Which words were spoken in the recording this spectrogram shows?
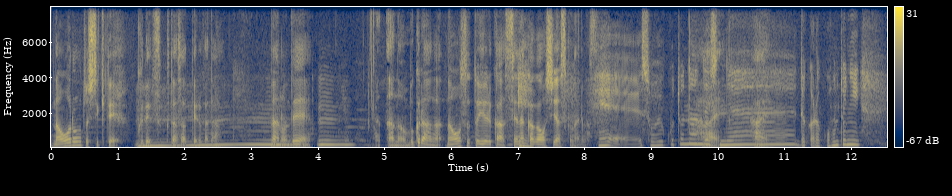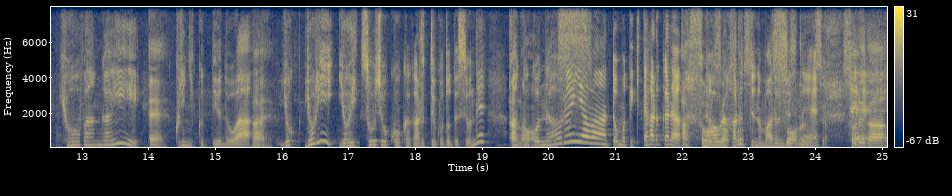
治ろうとしてきてくれくださってる方。なので。あの僕らが治すというよりか背中が押しやすくなります。へえ、そういうことなんですね。はい。はい、だからこう本当に評判がいいクリニックっていうのは、はい、よより良い相乗効果があるっていうことですよね。あここ治るんやわと思って来てはるから治らはるっていうのもあるんですね。それが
